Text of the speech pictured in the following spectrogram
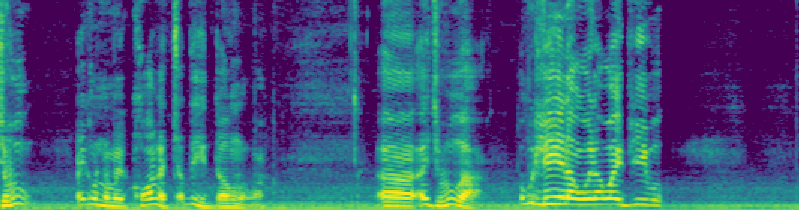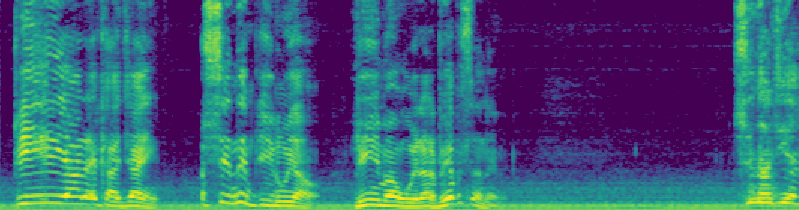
ဂျဘူးအဲ့ကောင်နမခေါ်လာစက်တီတောင်းတော့ကွာအာအဲ့ဂျဘူးကအခုလေးနာဝေးလာဝိုက်ပြေးဖို့ ပြေးရတဲ့အခါကျရင်အစင်းနဲ့ပြေးလို့ရအောင်လေးမဝေးလာဘယ်ပတ်စံလဲစဉ်းစားကြည့်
